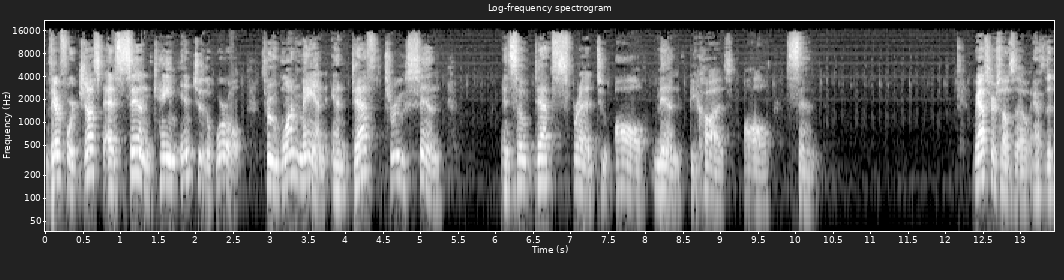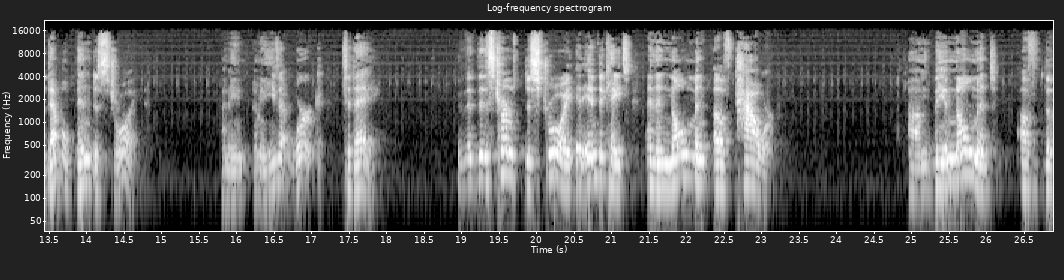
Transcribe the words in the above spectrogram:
therefore just as sin came into the world through one man and death through sin, and so death spread to all men because all sinned. We ask ourselves though, has the devil been destroyed? I mean, I mean he's at work today. This term destroy, it indicates an annulment of power. Um, the annulment of the,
